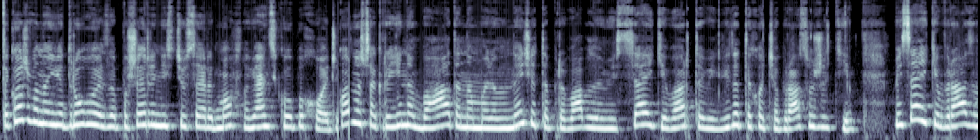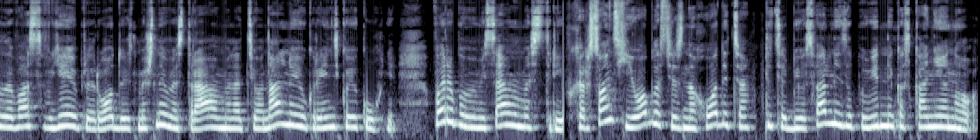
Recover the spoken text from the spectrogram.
Також вона є другою за поширеністю серед мов слов'янського походження. Кожна наша країна багата на мальовничі та привабливі місця, які варто відвідати хоча б раз у житті. Місця, які вразили вас своєю природою, смачними стравами національної української кухні, виробами місцевих майстрів. В Херсонській області знаходиться біосферний заповідник Асканія Нова.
